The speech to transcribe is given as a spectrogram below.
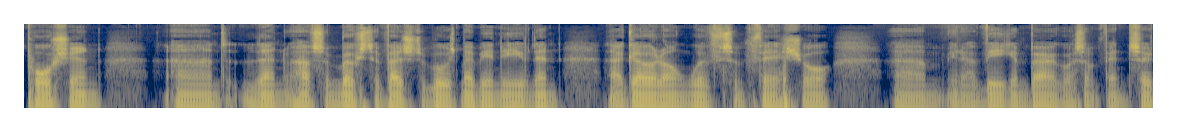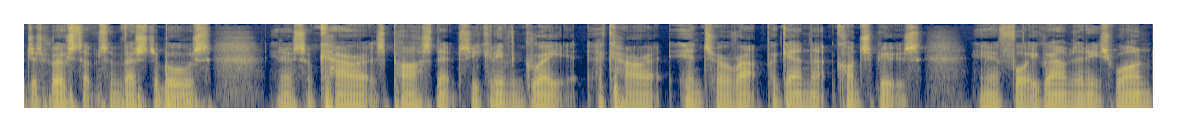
portion. And then have some roasted vegetables, maybe in the evening, that go along with some fish or, um, you know, vegan burger or something. So just roast up some vegetables, you know, some carrots, parsnips. You can even grate a carrot into a wrap. Again, that contributes, you know, 40 grams in each one.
